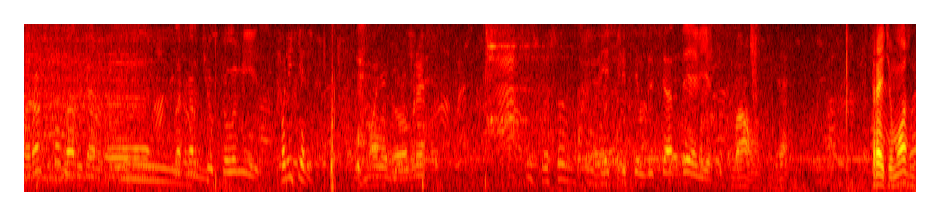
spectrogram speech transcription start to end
Будь ласка, е, Захарчук, Коломієць. Полетели. Добре. 279. Третю можна?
